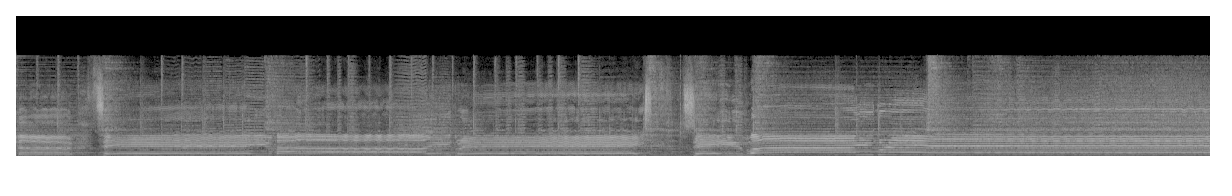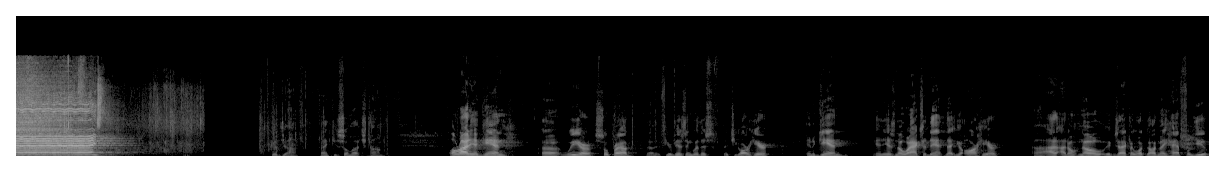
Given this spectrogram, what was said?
Much, Tom. All righty, again, uh, we are so proud uh, if you're visiting with us that you are here. And again, it is no accident that you are here. Uh, I, I don't know exactly what God may have for you.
